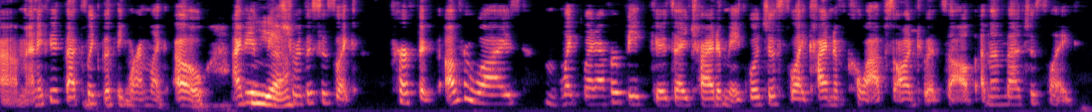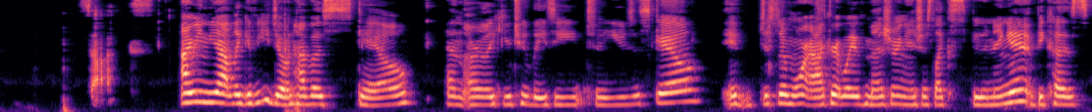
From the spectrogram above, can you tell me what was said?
Um, and I feel like that's like the thing where I'm like, oh, I didn't Yeah. make sure this is like perfect. Otherwise, like whatever baked goods I try to make will just like kind of collapse onto itself, and then that just like sucks. I mean, yeah, like if you don't have a scale and or like you're too lazy to use a scale, it just a more accurate way of measuring is just like spooning it because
